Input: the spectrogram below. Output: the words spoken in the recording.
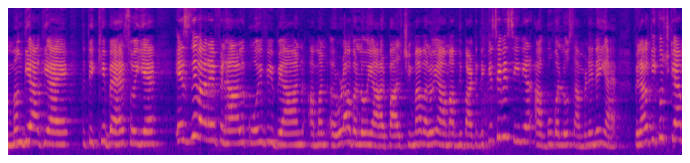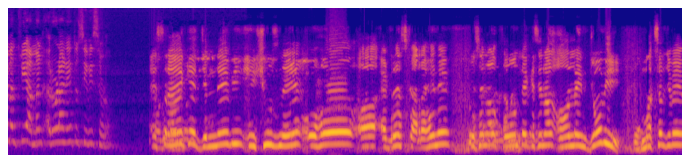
ਮੰਗਿਆ ਗਿਆ ਹੈ, ਤੇ ਤਿੱਖੀ ਬਹਿਸ ਹੋਈ ਹੈ, ਇਸ ਦੇ ਬਾਰੇ ਫਿਲਹਾਲ ਕੋਈ ਵੀ ਬਿਆਨ ਅਮਨ ਅਰੋੜਾ ਵੱਲੋਂ ਜਾਂ ਹਰਪਾਲ ਚੀਮਾ ਵੱਲੋਂ ਜਾਂ ਆਮ ਆਦਮੀ ਪਾਰਟੀ ਦੇ ਕਿਸੇ ਵੀ ਸੀਨੀਅਰ ਆਗੂ ਵੱਲੋਂ ਸਾਹਮਣੇ ਨਹੀਂ ਆਇਆ। ਫਿਲਹਾਲ ਕੀ ਕੁਝ ਕਿਹਾ ਮੰਤਰੀ ਅਮਨ ਅਰੋੜਾ ਨੇ, ਤੁਸੀਂ ਵੀ ਸੁਣੋ। ਇਸ ਤਰ੍ਹਾਂ ਹੈ ਕਿ ਜਿੰਨੇ ਵੀ ਇਸ਼ੂਜ਼ ਨੇ ਉਹ ਐਡਰੈਸ ਕਰ ਰਹੇ ਨੇ। ਕਿਸੇ ਨਾਲ ਫੋਨ ਤੇ ਕਿਸੇ ਨਾਲ ਆਨਲਾਈਨ ਜੋ ਵੀ ਮਕਸਦ ਜਿਵੇਂ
